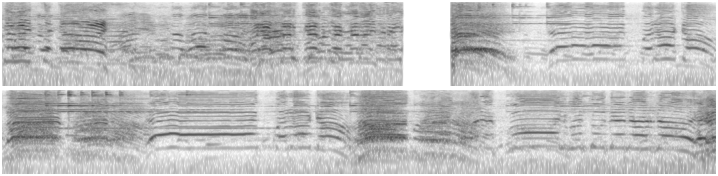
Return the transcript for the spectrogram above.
करायचं काय? अरे सरकारचं करायचं एक मराठा एक मराठा अरे कोण म्हणतो देणार नाही? अरे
